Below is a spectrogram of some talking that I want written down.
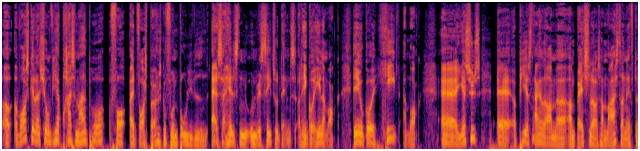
og, og vores generation, vi har presset meget på, for at vores børn skulle få en boligviden. Altså helst en universitetsuddannelse, og det er gået helt amok. Det er jo gået helt amok. Øh, jeg synes, øh, og Pia snakkede om, øh, om bachelor og så masteren efter,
